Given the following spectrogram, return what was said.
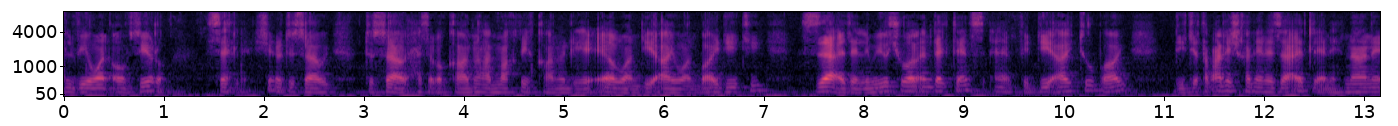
ال V1 of 0 سهلة. شنو تساوي؟ تساوي حسب القانون. هذا ماخذيه قانون اللي هي L1 di1 by dt زائد ال mutual inductance في di2 by dt طبعا ليش خلينا زائد؟ لأن هنا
